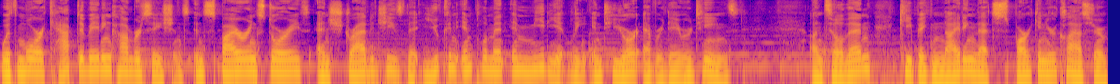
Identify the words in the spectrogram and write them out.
with more captivating conversations, inspiring stories, and strategies that you can implement immediately into your everyday routines. Until then, keep igniting that spark in your classroom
